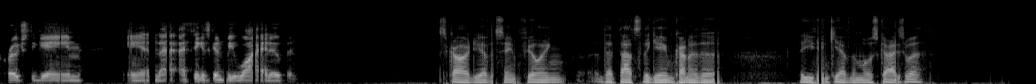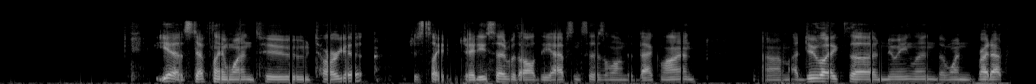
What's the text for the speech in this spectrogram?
approach the game, and I think it's going to be wide open. Skylar, do you have the same feeling that that's the game, kind of the that you think you have the most guys with? Yeah, it's definitely one to target. Just like JD said, with all the absences along the back line, um, I do like the New England, the one right after,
